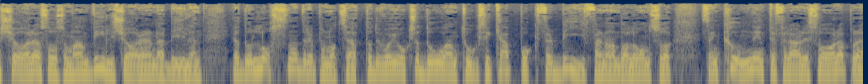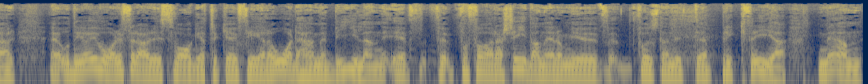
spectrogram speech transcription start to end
köra så som han vill köra den där bilen, ja då lossnade det på något sätt. och Det var ju också då han tog sig kapp och förbi Fernando Alonso. Sen kunde inte Ferrari svara på det här. Eh, och Det har ju varit Ferraris svaghet tycker jag, i flera år, det här med bilen. Eh, på förarsidan är de ju fullständigt eh, prickfria. Men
